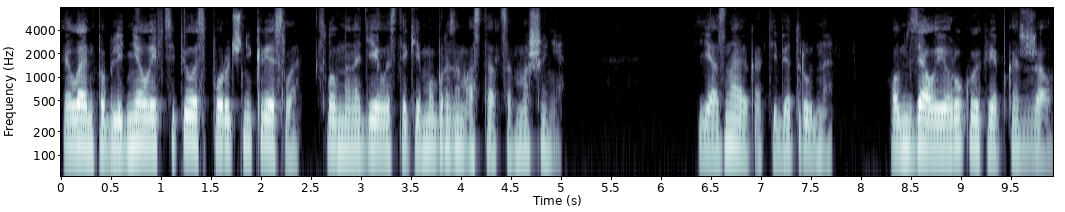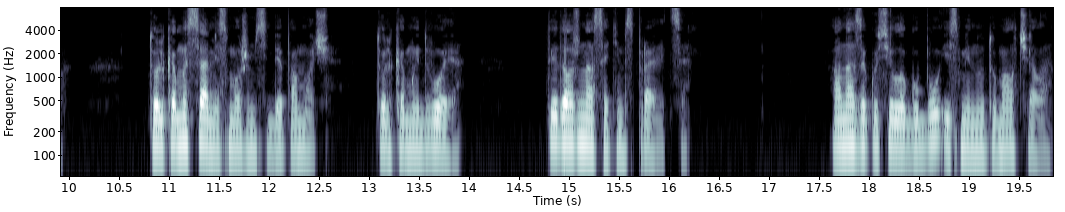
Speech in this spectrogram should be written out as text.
Элайн побледнела и вцепилась в поручни кресла, словно надеялась таким образом остаться в машине. «Я знаю, как тебе трудно». Он взял ее руку и крепко сжал. «Только мы сами сможем себе помочь. Только мы двое. Ты должна с этим справиться». Она закусила губу и с минуту молчала.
